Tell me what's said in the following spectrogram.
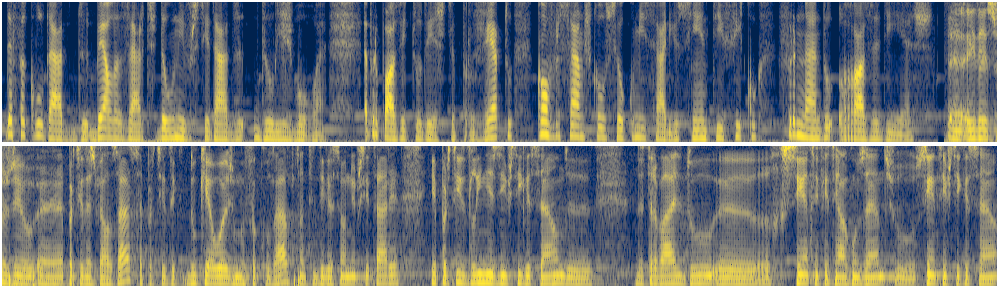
da Faculdade de Belas Artes da Universidade de Lisboa. A propósito deste projeto, conversamos com o seu comissário científico, Fernando Rosa Dias. A ideia surgiu eh, a partir das Belas Artes, a partir do que é hoje uma faculdade, portanto, integração universitária, e a partir de linhas de investigação, de, de trabalho do uh, recente, enfim, tem alguns anos, o Centro de Investigação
